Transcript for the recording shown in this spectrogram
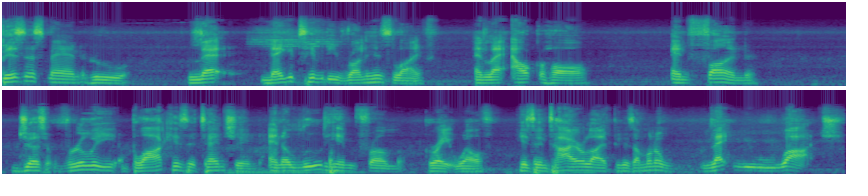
businessman who let negativity run his life and let alcohol and fun just really block his attention and elude him from great wealth his entire life because I'm going to let you watch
